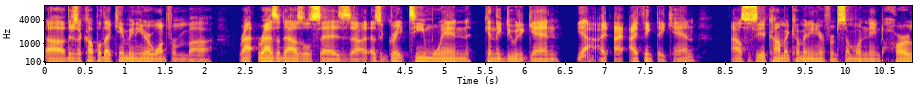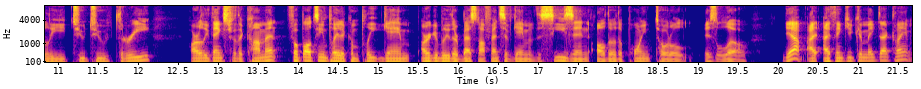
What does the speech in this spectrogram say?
Uh, there's a couple that came in here. One from uh, Razzle Dazzle says, uh, as a great team win, can they do it again? Yeah, I, I, I think they can. I also see a comment coming in here from someone named Harley223. Harley, thanks for the comment. Football team played a complete game, arguably their best offensive game of the season, although the point total is low. Yeah, I, I think you can make that claim.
